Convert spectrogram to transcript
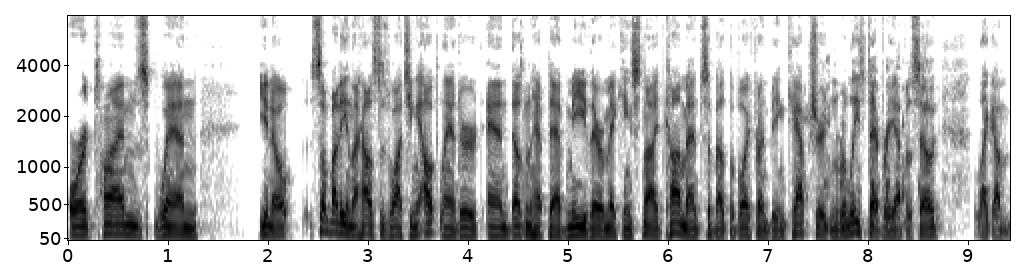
or times when you know, somebody in the house is watching Outlander and doesn't have to have me there making snide comments about the boyfriend being captured and released every episode, like a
